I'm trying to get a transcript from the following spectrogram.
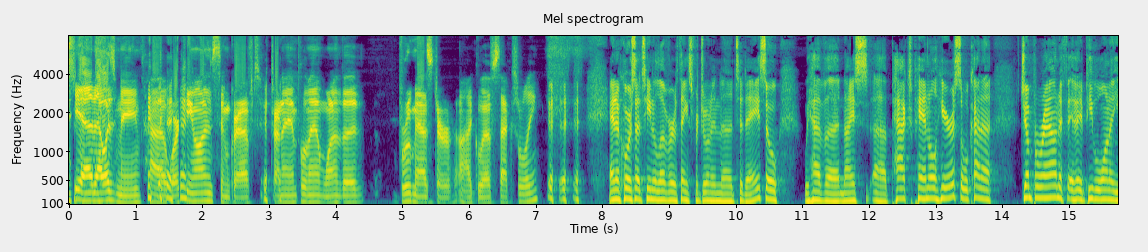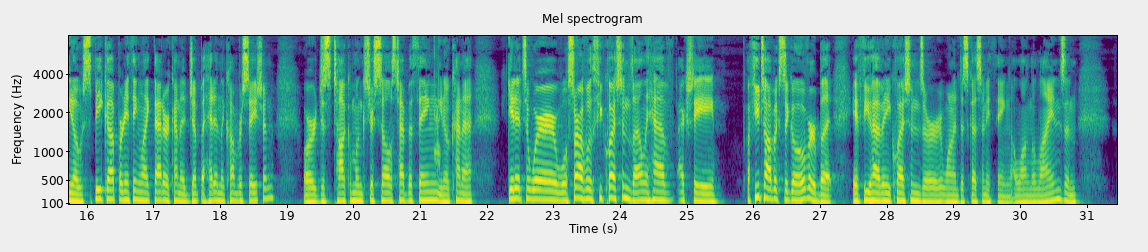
Yeah, that was me uh, working on SimCraft, trying to implement one of the Brewmaster uh, glyphs, actually. and of course, that Hina Lover. Thanks for joining uh, today. So we have a nice uh, packed panel here. So we'll kind of jump around if, if people want to, you know, speak up or anything like that, or kind of jump ahead in the conversation, or just talk amongst yourselves, type of thing. You know, kind of get it to where we'll start off with a few questions. I only have actually a few topics to go over, but if you have any questions or want to discuss anything along the lines, and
